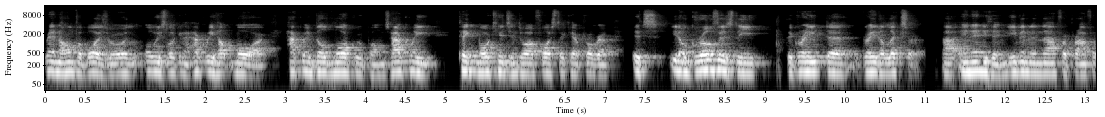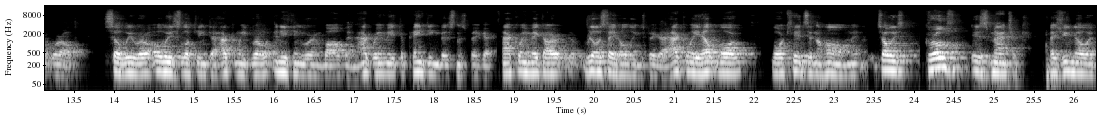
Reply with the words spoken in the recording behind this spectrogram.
ran the Home for Boys, we were always looking at how can we help more, how can we build more group homes, how can we take more kids into our foster care program. It's you know, growth is the the great uh, great elixir uh, in anything, even in the not-for-profit world. So we were always looking to how can we grow anything we're involved in? How can we make the painting business bigger? How can we make our real estate holdings bigger? How can we help more more kids in the home? It's always growth is magic, as you know it.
